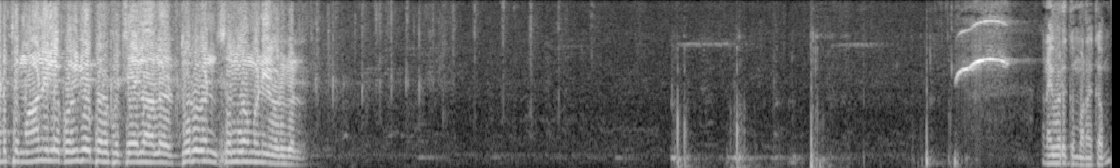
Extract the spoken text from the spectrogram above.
அடுத்து மாநில கொள்கை பரப்பு செயலாளர் துருவன் செல்வமணி அவர்கள். அனைவருக்கும் வணக்கம்.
